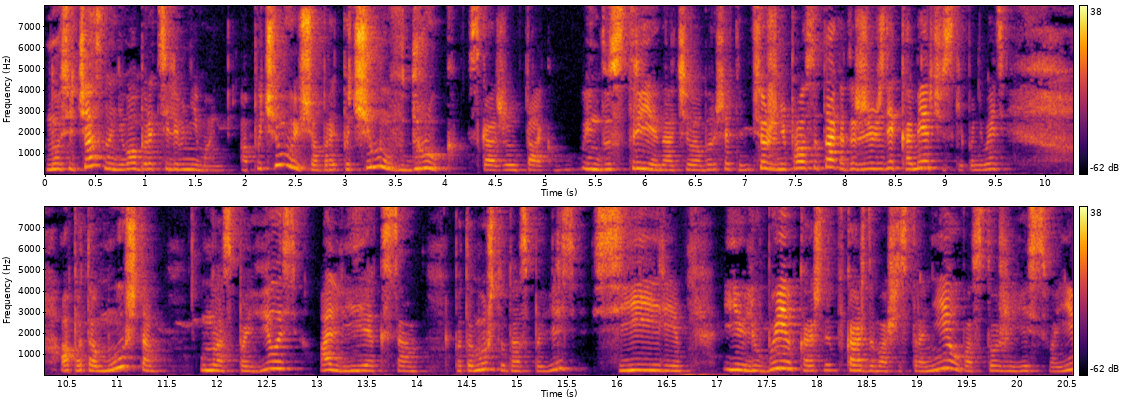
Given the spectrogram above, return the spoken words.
Но сейчас на него обратили внимание. А почему еще обратить? Почему вдруг, скажем так, индустрия начала обращать? Все же не просто так, это же везде коммерчески, понимаете? А потому что у нас появилась Алекса, потому что у нас появились Сири, и любые, в каждой, в каждой вашей стране у вас тоже есть свои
